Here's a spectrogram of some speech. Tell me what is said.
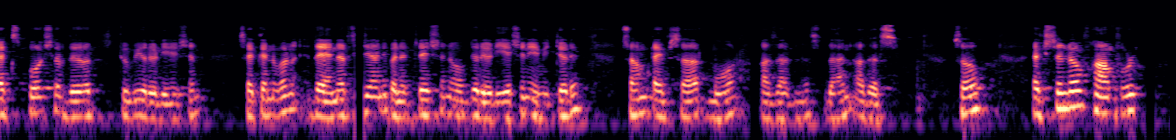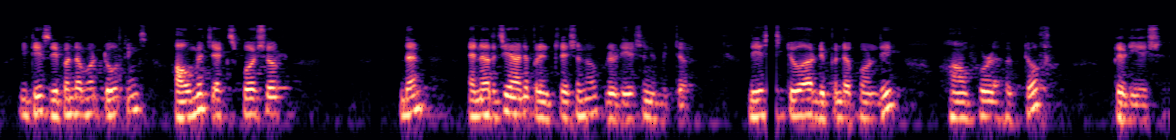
exposure there is to be radiation. Second one, the energy and penetration of the radiation emitted. Some types are more hazardous than others. So, extent of harmful, it is depend upon two things. How much exposure, then energy and penetration of radiation emitter. These two are depend upon the harmful effect of radiation.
